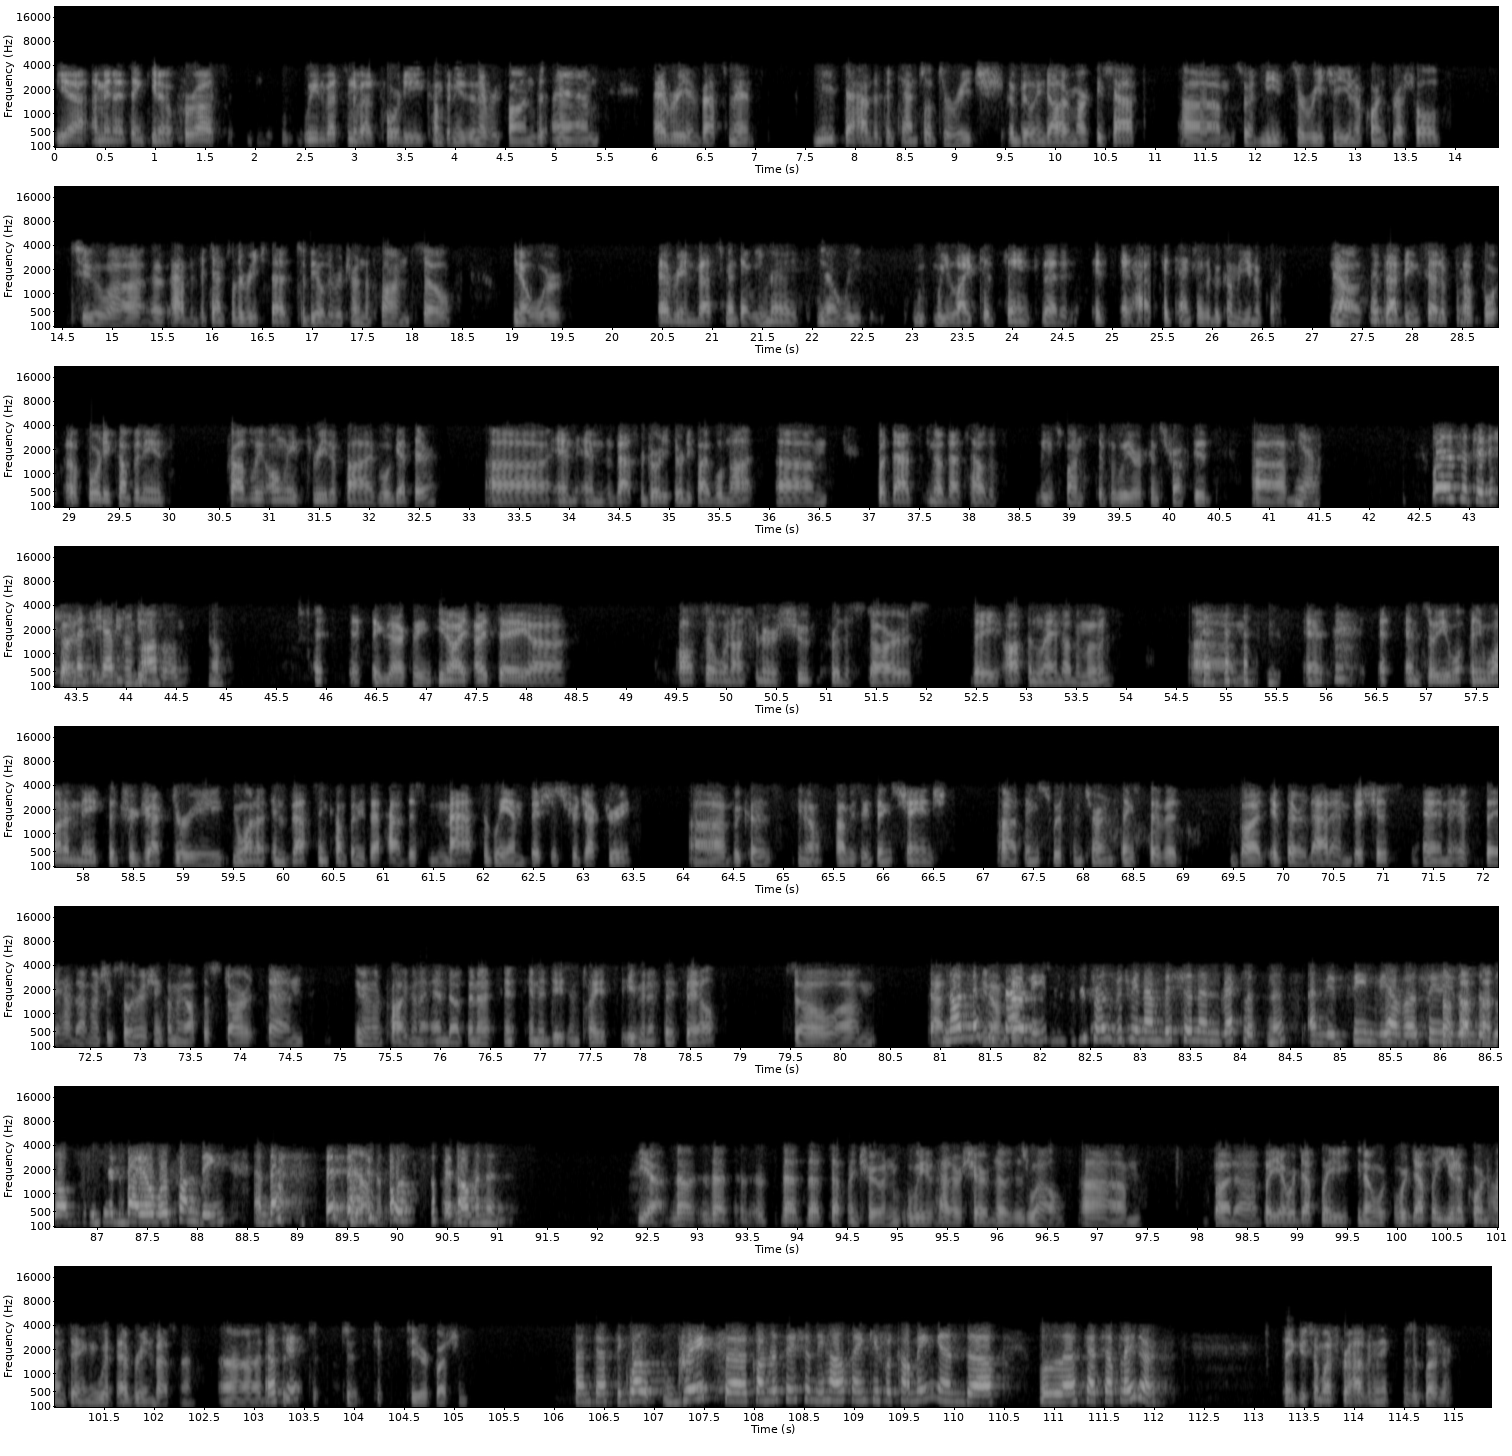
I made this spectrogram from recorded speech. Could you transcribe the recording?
Yeah, I mean, I think, you know, for us, we invest in about 40 companies in every fund, and every investment needs to have the potential to reach a billion dollar market cap. Um, so it needs to reach a unicorn threshold to uh, have the potential to reach that to be able to return the fund. So, you know, we're every investment that we make, you know, we we like to think that it, it, it has potential to become a unicorn. Now, okay. that being said, of, of, of 40 companies, probably only three to five will get there, uh, and and the vast majority, 35, will not. Um, but that's you know that's how the these funds typically are constructed. Um, yeah. Well, it's a traditional venture capital model. No. Exactly. You know, I, I say uh, also when entrepreneurs shoot for the stars, they often land on the moon. Um, and and so you want you want to make the trajectory. You want to invest in companies that have this massively ambitious trajectory, uh, because you know obviously things change, uh, things twist and turn, things pivot. But if they're that ambitious and if they have that much acceleration coming off the start, then you know they're probably going to end up in a in a decent place, even if they fail. So um, that's, Not necessarily. You know, the difference between ambition and recklessness, and we've seen we have a series on the blog Dead by Overfunding, and that that yeah. is also a phenomenon. Yeah, no, that that that's definitely true, and we've had our share of those as well. Um, but uh, but yeah, we're definitely you know we're, we're definitely unicorn hunting with every investment. Uh, okay. To, to, to, to your question. Fantastic. Well, great uh, conversation, Nihal. Thank you for coming, and uh, we'll uh, catch up later. Thank you so much for having me. It was a pleasure.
